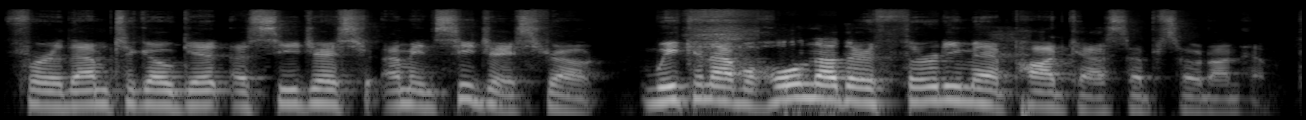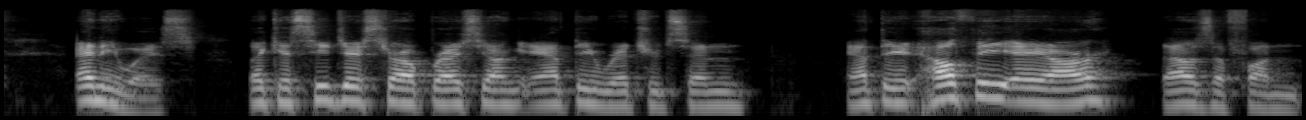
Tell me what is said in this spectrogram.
for them to go get a CJ. I mean CJ Stroud. We can have a whole nother 30 minute podcast episode on him. Anyways, like a CJ Stroud, Bryce Young, Anthony Richardson, Anthony healthy AR. That was a fun.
